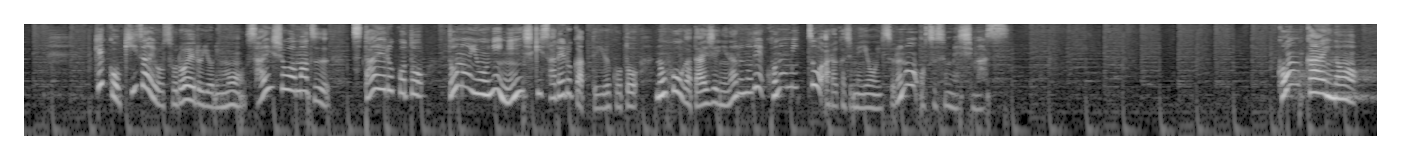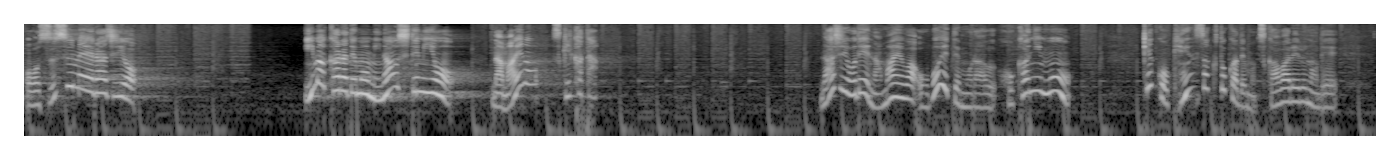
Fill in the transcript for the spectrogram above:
結構機材を揃えるよりも最初はまず伝えることどのように認識されるかっていうことの方が大事になるのでこの3つをあらかじめ用意するのをおすすめします。今回のおすすめラジオ。今からでも見直してみよう。名前の付け方。ラジオで名前は覚えてもらう。他にも結構検索とかでも使われるので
